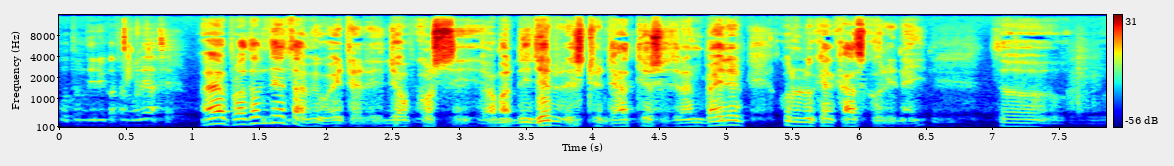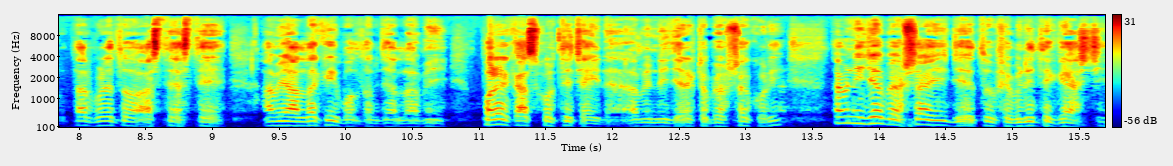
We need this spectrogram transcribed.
প্রথম দিনের কথা মনে আছে? হ্যাঁ প্রথম দিন তো আমি ওয়েটারে জব করছি। আমার নিজের রেস্টুরেন্টে আত্মীয় স্বজন আমি বাইরের কোনো লোকের কাজ করি নাই। তো তারপরে তো আস্তে আস্তে আমি আল্লাহকেই বলতাম যে আল্লাহ আমি পরের কাজ করতে চাই না আমি নিজের একটা ব্যবসা করি। আমি নিজের ব্যবসায় যেহেতু ফ্যামিলি থেকে আসছি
